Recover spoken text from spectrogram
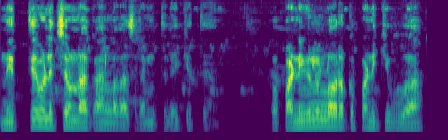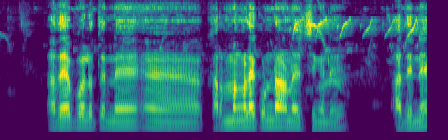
നിത്യ വെളിച്ചം ഉണ്ടാക്കാനുള്ള ആശ്രമത്തിലേക്ക് എത്തുക അപ്പോൾ പണികളുള്ളവരൊക്കെ പണിക്ക് പോവുക. അതേപോലെ തന്നെ കർമ്മങ്ങളെ കൊണ്ടാണ് വെച്ചെങ്കിൽ അതിനെ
